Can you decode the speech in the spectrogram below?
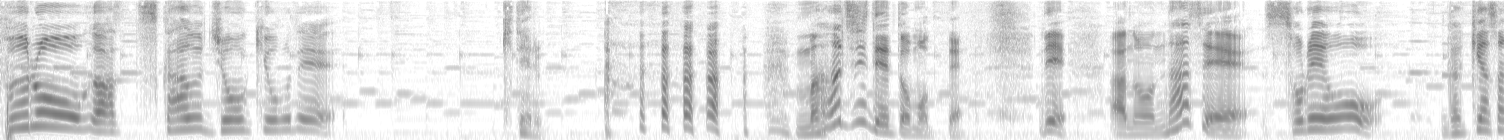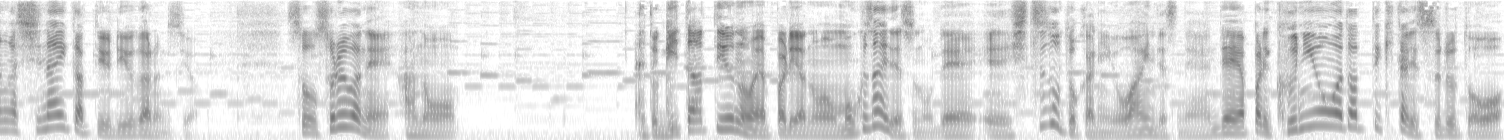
うプロが使う状況で来てる。マジでと思って。であのなぜそれを楽器屋さんがしないかっていう理由があるんですよ。そうそれはねあのえっと、ギターっていうのはやっぱりあの木材ですので、えー、湿度とかに弱いんですね。でやっぱり国を渡ってきたりすると、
